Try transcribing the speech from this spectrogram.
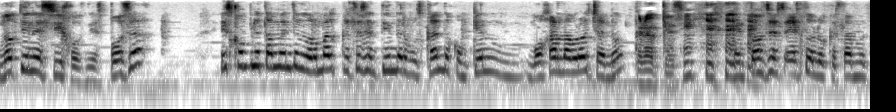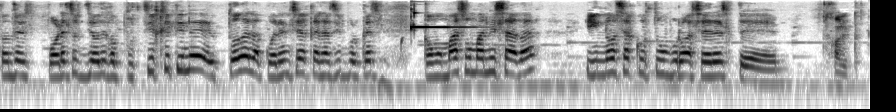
no tienes hijos ni esposa, es completamente normal que estés en Tinder buscando con quién mojar la brocha, ¿no? Creo que sí. Entonces, esto es lo que estamos. Entonces, por eso yo digo, pues sí es que tiene toda la coherencia que es así, porque es como más humanizada y no se acostumbró a hacer este. Hulk.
